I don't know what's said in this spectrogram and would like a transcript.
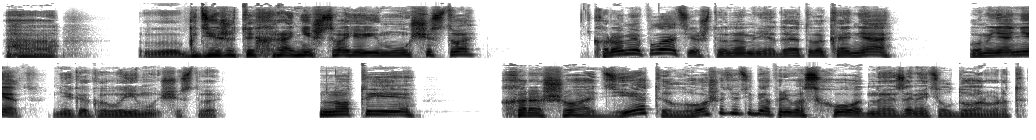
«А где же ты хранишь свое имущество?» «Кроме платья, что на мне, до этого коня, у меня нет никакого имущества». «Но ты хорошо одет, и лошадь у тебя превосходная», — заметил Дорвард.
